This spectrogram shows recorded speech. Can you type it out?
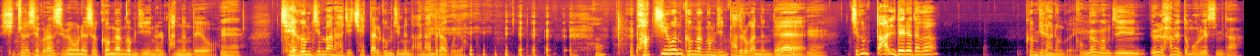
신촌 세브란스 병원에서 건강검진을 받는데요. 예. 제 검진만 하지 제 딸 검진은 안 하더라고요. 어? 박지원 건강검진 받으러 갔는데 예. 지금 딸 데려다가 검진하는 거예요. 건강검진을 하면 또 모르겠습니다.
